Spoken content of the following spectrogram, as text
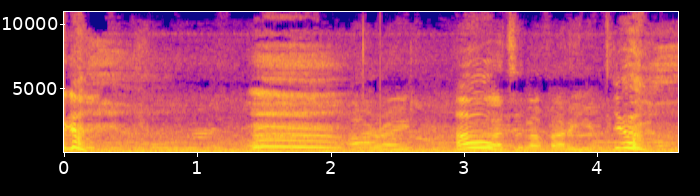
god. All right. Oh. That's enough out of you.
